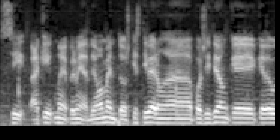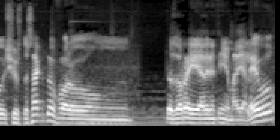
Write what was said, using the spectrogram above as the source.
Sí, aquí, bueno, pero mira, de momento os que estiveron a posición que quedou xusto exacto foron dos do Rei e Adrenciño Madia Levo.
